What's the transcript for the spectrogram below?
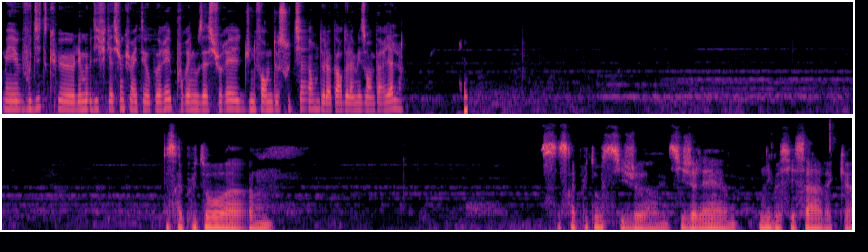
Mais vous dites que les modifications qui ont été opérées pourraient nous assurer d'une forme de soutien de la part de la maison impériale? Ce serait plutôt... Euh, ce serait plutôt si je si j'allais euh, négocier ça avec euh,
